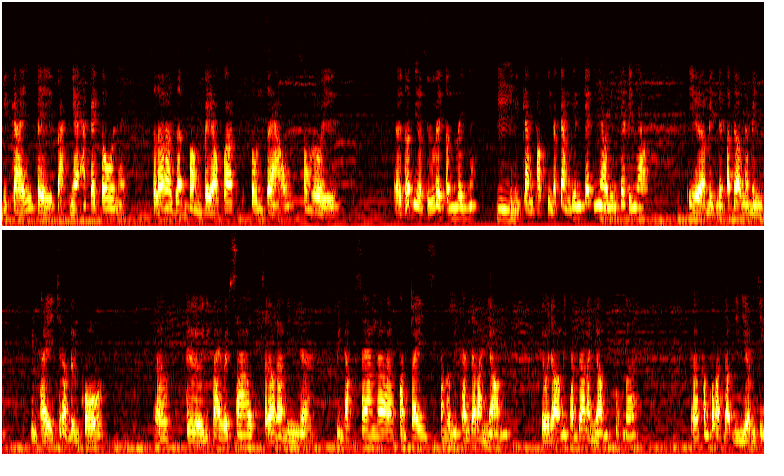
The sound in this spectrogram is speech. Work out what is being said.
những cái về bản nhã cái tôi này sau đó là dẫn vòng vèo qua tôn giáo xong rồi rất nhiều thứ về tâm linh ấy. Ừ. thì mình càng học thì nó càng liên kết với nhau liên kết với nhau. Thì uh, mình bắt đầu là mình mình thấy triết học đường phố uh, từ những bài website sau đó là mình uh, mình đọc sang uh, fanpage xong rồi mình tham gia vào nhóm. Từ đó mình tham gia vào nhóm cũng uh, không có hoạt động gì nhiều mình chỉ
